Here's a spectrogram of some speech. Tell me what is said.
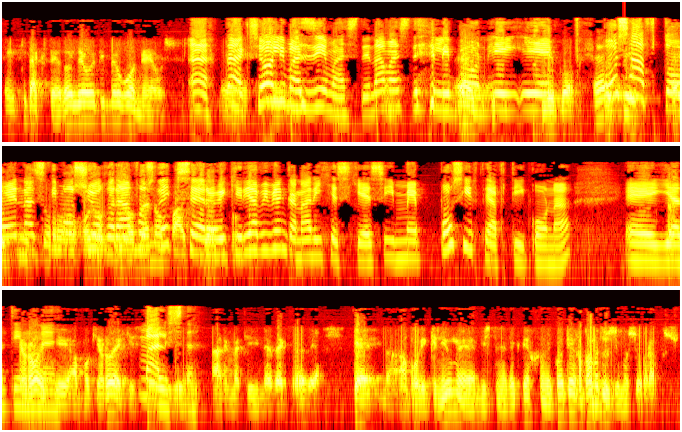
Ε, κοιτάξτε, εδώ λέω ότι είμαι εγώ νέος. Α, εντάξει, όλοι μαζί είμαστε. Να είμαστε λοιπόν. λοιπόν Πώς αυτό ένας δημοσιογράφος, δεν ξέρω, η κυρία Βίβια Κανάρη είχε σχέση με πώς ήρθε αυτή η εικόνα. Ε, για την... καιρό έχει, από καιρό έχει Μάλιστα. με την ΕΔΕΚ βέβαια. Και αποδεικνύουμε εμείς στην ΕΔΕΚ χρονικό ότι αγαπάμε τους δημοσιογράφους.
